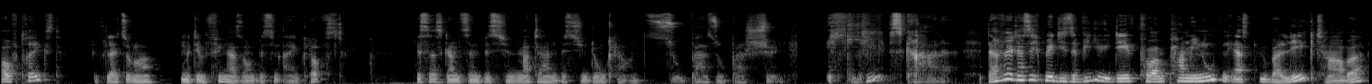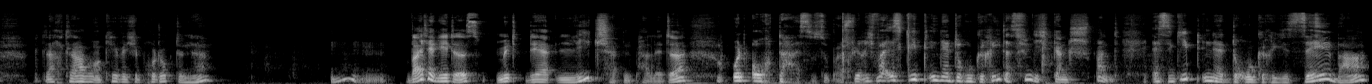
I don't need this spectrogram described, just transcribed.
aufträgst, vielleicht sogar mit dem Finger so ein bisschen einklopfst, ist das Ganze ein bisschen matter, ein bisschen dunkler und super, super schön. Ich lieb's gerade. Dafür, dass ich mir diese Videoidee vor ein paar Minuten erst überlegt habe, gedacht habe, okay, welche Produkte, ne? Mm. Weiter geht es mit der Lidschattenpalette. Und auch da ist es super schwierig, weil es gibt in der Drogerie, das finde ich ganz spannend, es gibt in der Drogerie selber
